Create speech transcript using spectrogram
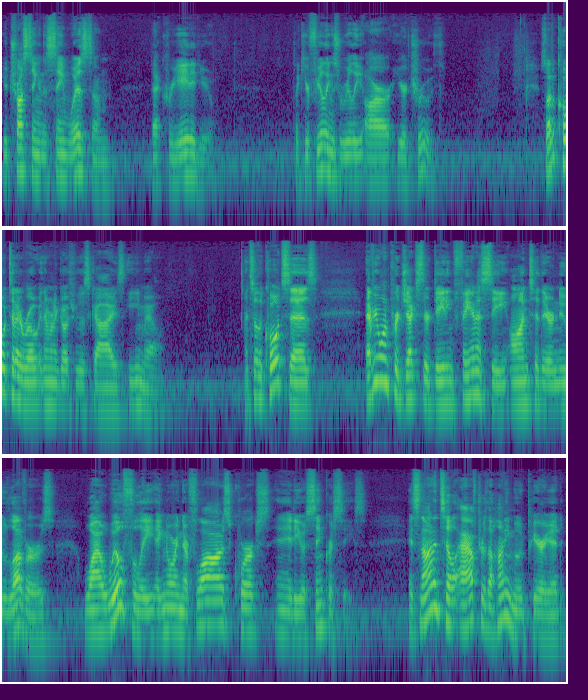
you're trusting in the same wisdom that created you. Like your feelings really are your truth. So I have a quote that I wrote, and then we're going to go through this guy's email. And so the quote says Everyone projects their dating fantasy onto their new lovers while willfully ignoring their flaws, quirks, and idiosyncrasies. It's not until after the honeymoon period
